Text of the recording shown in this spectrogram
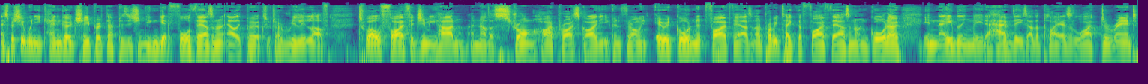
especially when you can go cheaper at that position. You can get 4,000 on Alec Burks, which I really love. 12-5 for Jimmy Harden, another strong high price guy that you can throw in. Eric Gordon at 5,000. I'd probably take the 5,000 on Gordo, enabling me to have these other players like Durant,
